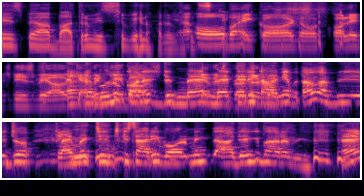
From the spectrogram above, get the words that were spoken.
days pe our bathroom used to be in horrible Yeah, oh state. my god, oh college days में out मैं Kevin बोलूं came out. कॉलेज मैं Kevin's मैं तेरी brother कहानी बताऊं अभी ये जो क्लाइमेट चेंज की सारी वार्मिंग आ जाएगी बाहर अभी हैं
